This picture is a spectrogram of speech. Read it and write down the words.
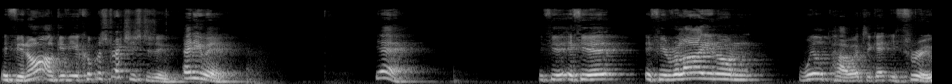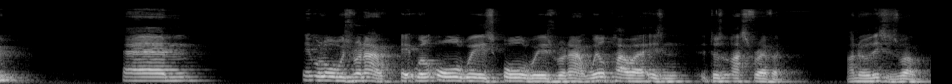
If you're not, I'll give you a couple of stretches to do. Anyway, yeah. If you if you if you're relying on willpower to get you through, um, it will always run out. It will always always run out. Willpower isn't it doesn't last forever. I know this as well.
